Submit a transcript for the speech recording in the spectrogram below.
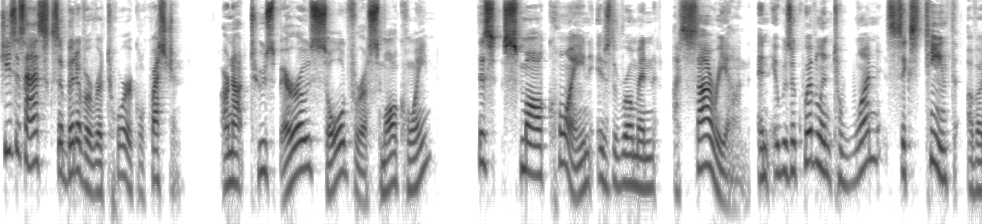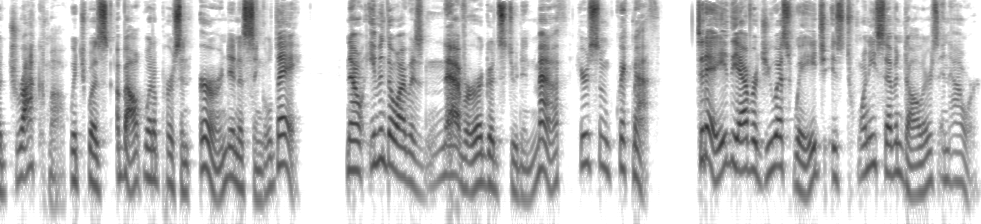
Jesus asks a bit of a rhetorical question Are not two sparrows sold for a small coin? This small coin is the Roman assarion, and it was equivalent to one sixteenth of a drachma, which was about what a person earned in a single day. Now, even though I was never a good student in math, here's some quick math. Today, the average US wage is $27 an hour.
